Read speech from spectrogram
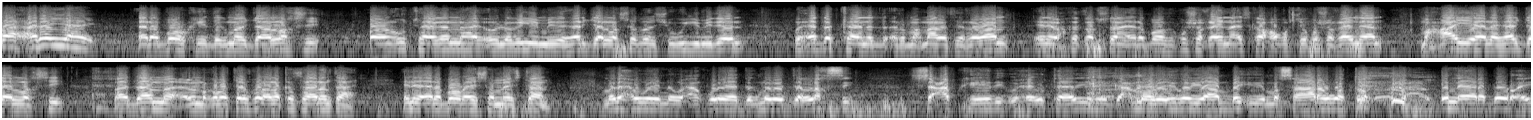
waa xidhan yahay. Eraboorkii degmada jallaqsi oo aan u taagannahay oo laga yimid heer jallaqsi oo dhan isugu yimideen waxay dadkaana maaragtay rabaan inay wax ka qabsadaan eraboorka ku shaqaynaa iska wax ku shaqaynayaan maxaa yeelay heer jallaqsi maadaama cunaqabateen kor alla ka saaran tahay inay eraboor ay samaystaan madaxweyne waxaan ku leeyahay degmada jallaqsi shacabkeedii waxay u taagan yihiin gacmahooda iyagoo yaambay iyo masaaro wato in eraboor ay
